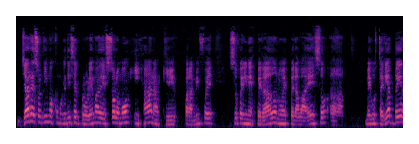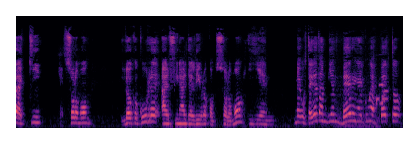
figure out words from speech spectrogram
ya resolvimos, como que dice, el problema de Solomon y Hannah, que para mí fue súper inesperado, no esperaba eso. Uh, me gustaría ver aquí en Solomon lo que ocurre al final del libro con Solomon y en, me gustaría también ver en algún aspecto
